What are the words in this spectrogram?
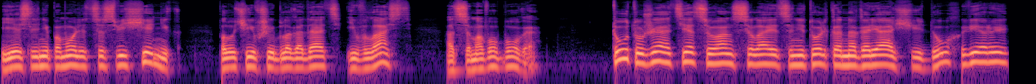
если не помолится священник, получивший благодать и власть от самого Бога? Тут уже отец Иоанн ссылается не только на горящий дух веры,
